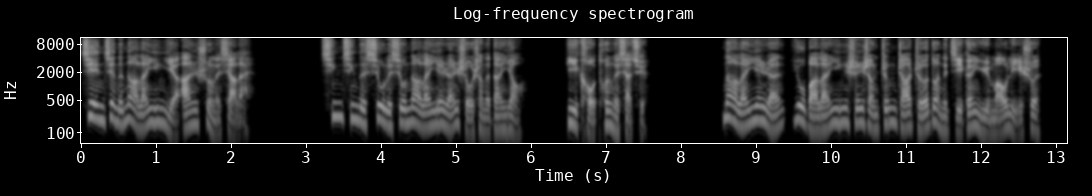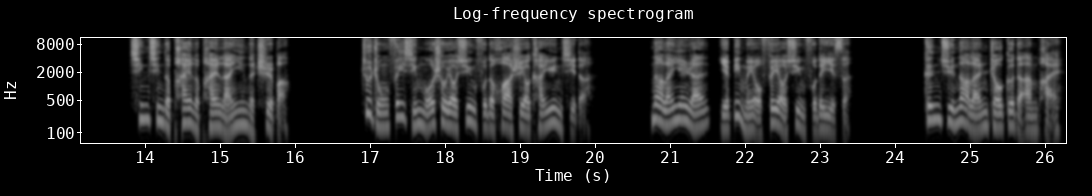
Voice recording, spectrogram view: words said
渐渐的纳兰英也安顺了下来，轻轻的嗅了嗅纳兰嫣然手上的丹药，一口吞了下去。纳兰嫣然又把蓝茵身上挣扎折断的几根羽毛理顺。轻轻的拍了拍蓝鹰的翅膀。这种飞行魔兽要驯服的话是要看运气的。纳兰嫣然也并没有非要驯服的意思。根据纳兰朝歌的安排，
